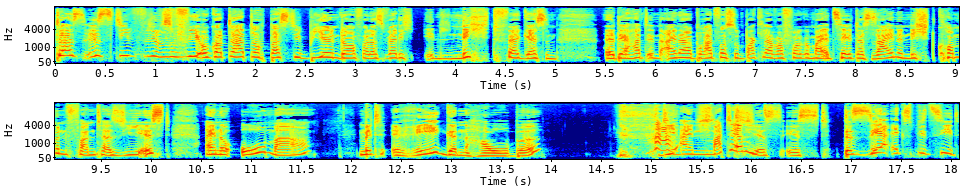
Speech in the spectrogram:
das ist die Philosophie. Oh Gott, da hat doch Basti Bielendorfer, das werde ich nicht vergessen. Äh, der hat in einer Bratwurst- und Baklava-Folge mal erzählt, dass seine Nicht-Kommen-Fantasie ist, eine Oma mit Regenhaube, die ein Matjes ist. Das ist sehr explizit.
